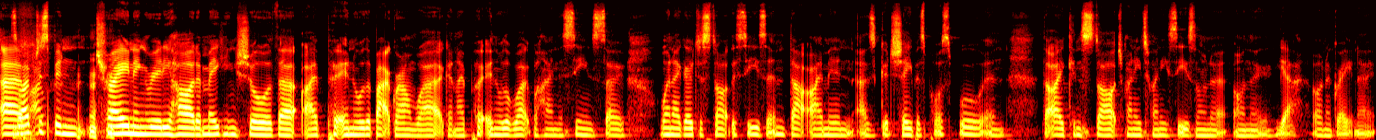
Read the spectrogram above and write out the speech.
Uh, so I've just been training really hard and making sure that I put in all the background work and I put in all the work behind the scenes. So when I go to start the season, that I'm in as good shape as possible and that I can start 2020 season on a on a yeah on a great note.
